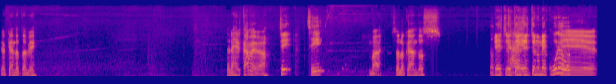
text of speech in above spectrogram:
Yo aquí ando también. Tenés el came, ¿verdad? Sí, Sí. Va, solo quedan dos. No esto, esto, esto no me cura, güey. Eh,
